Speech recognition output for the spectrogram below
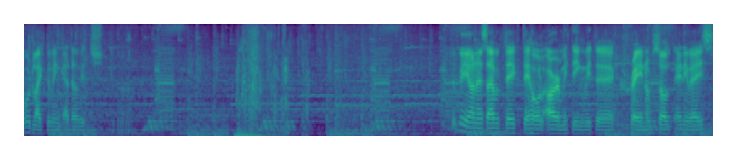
Would like to win Katowice. Uh, to be honest, I would take the whole army thing with a grain of salt anyways.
